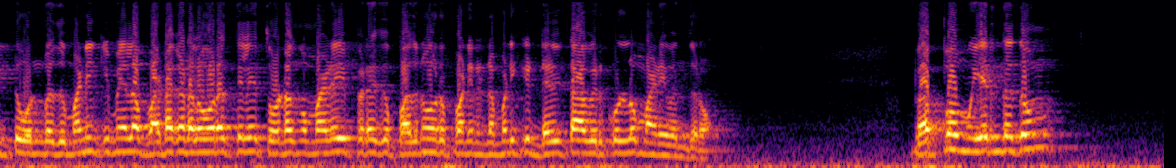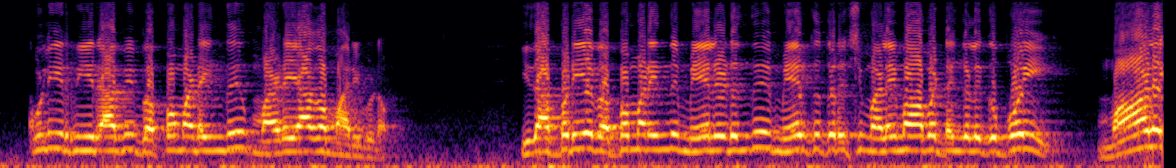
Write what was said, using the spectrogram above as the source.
எட்டு ஒன்பது மணிக்கு மேலே வடகடலோரத்திலே தொடங்கும் மழை. பிறகு பதினோரு பன்னிரெண்டு மணிக்கு டெல்டாவிற்குள்ளும் மழை வந்துடும் வெப்பம் உயர்ந்ததும் குளிர் நீராவி வெப்பமடைந்து மழையாக மாறிவிடும். இது அப்படியே வெப்பமடைந்து மேலெடுந்து மேற்கு தொடர்ச்சி மலை மாவட்டங்களுக்கு போய் மாலை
